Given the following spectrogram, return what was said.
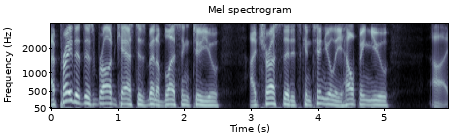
I pray that this broadcast has been a blessing to you. I trust that it's continually helping you uh,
